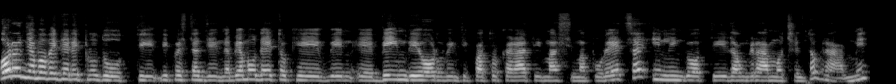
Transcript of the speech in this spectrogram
Ora andiamo a vedere i prodotti di questa azienda. Abbiamo detto che eh, vende oro 24 carati di massima purezza in lingotti da un grammo a 100 grammi.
